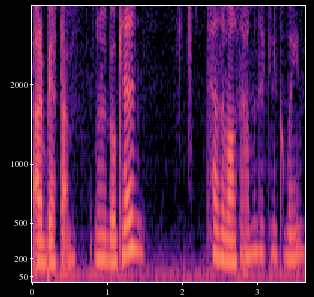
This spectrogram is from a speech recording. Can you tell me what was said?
arbeta. Och vi bara okej. Sen så var hon så här, ja men nu kan ni komma in.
